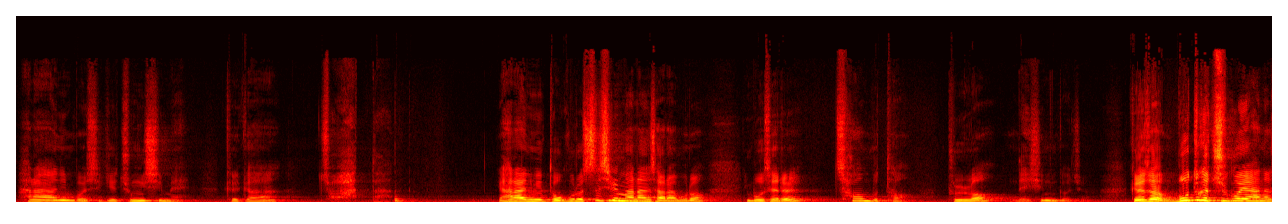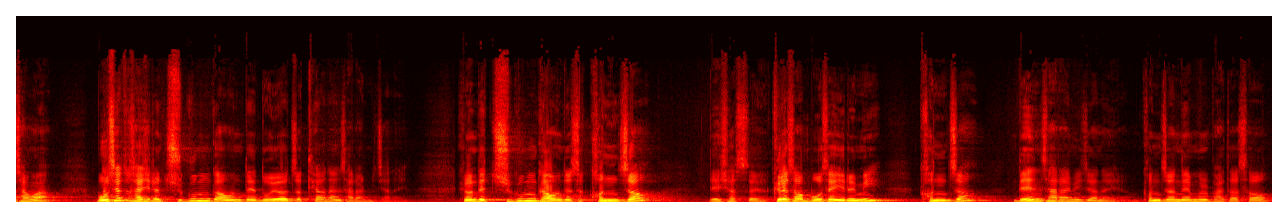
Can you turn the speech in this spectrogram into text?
하나님 보시기에 중심에 그가 좋았다. 하나님이 도구로 쓰실 만한 사람으로 모세를 처음부터 불러내신 거죠. 그래서 모두가 죽어야 하는 상황. 모세도 사실은 죽음 가운데 놓여져 태어난 사람이잖아요. 그런데 죽음 가운데서 건져 내셨어요. 그래서 모세 이름이 건져 낸 사람이잖아요. 건져냄을 받아서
